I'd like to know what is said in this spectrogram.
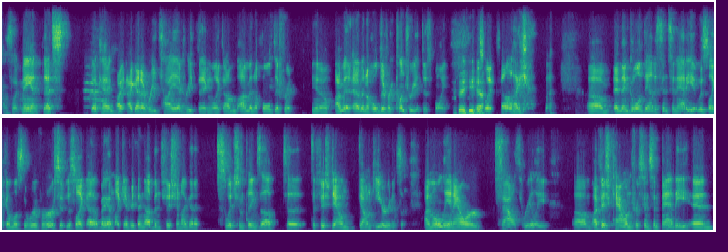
I was like, man, that's okay. I, I gotta retie everything. Like I'm I'm in a whole different, you know, I'm in, I'm in a whole different country at this point. yeah. That's what it felt like. um, and then going down to Cincinnati, it was like almost the reverse. It was like, oh man, like everything I've been fishing, I gotta switch some things up to to fish down down here. And it's I'm only an hour south, really. Um, I fished Cowan for Cincinnati, and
